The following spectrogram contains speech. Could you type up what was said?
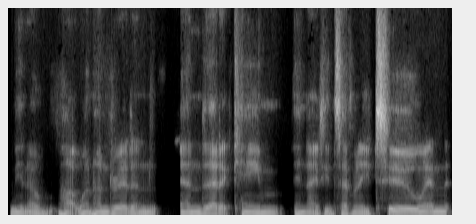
you know Hot 100 and and that it came in 1972 and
